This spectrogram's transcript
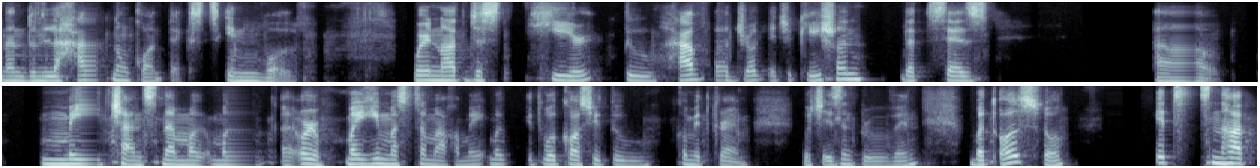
nandun lahat ng contexts involved. We're not just here to have a drug education that says uh, may chance na mag, mag uh, or may masama ka, may, mag, it will cause you to commit crime, which isn't proven. But also, it's not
